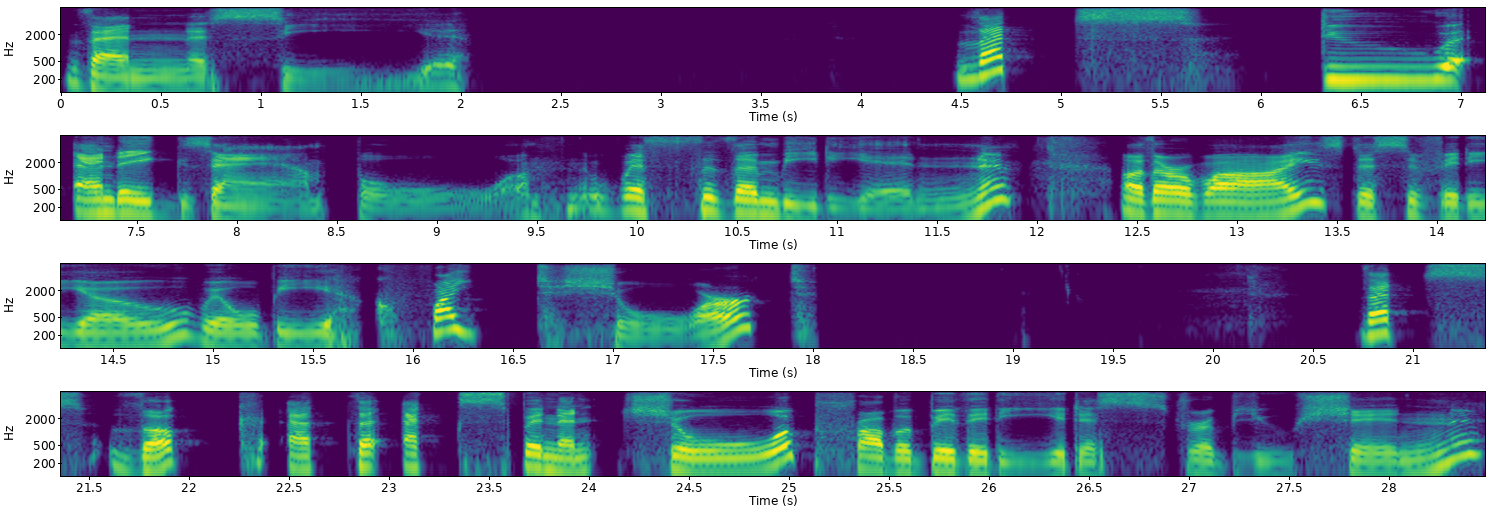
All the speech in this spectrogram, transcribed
than C. Let's do an example with the median. Otherwise, this video will be quite short. Let's look at the exponential probability distribution.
